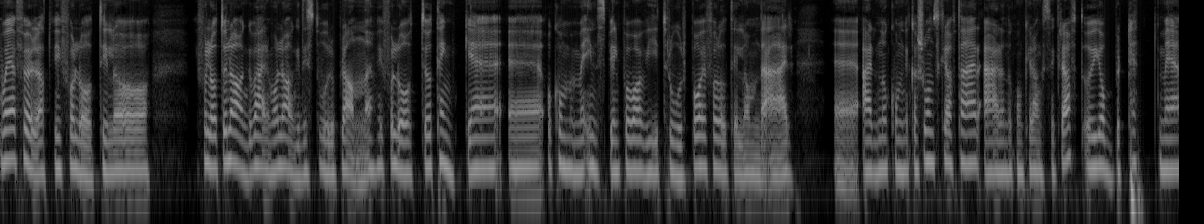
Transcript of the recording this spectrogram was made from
hvor jeg føler at vi får lov til å vi får lov til å lage, være med å lage de store planene. Vi får lov til å tenke eh, og komme med innspill på hva vi tror på i forhold til om det er eh, Er det noe kommunikasjonskraft her? Er det noe konkurransekraft? Og jobber tett med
